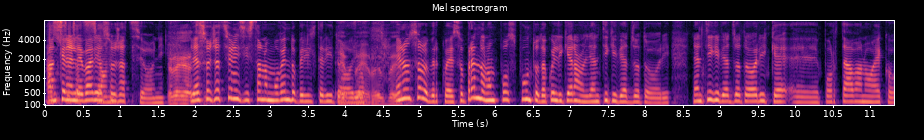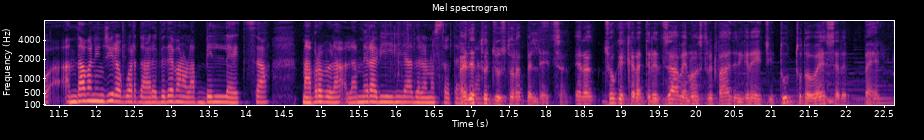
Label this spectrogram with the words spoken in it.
anche nelle varie Associazioni. associazioni. Ragazzi, Le associazioni si stanno muovendo per il territorio. È vero, è vero. E non solo per questo, prendono un po' spunto da quelli che erano gli antichi viaggiatori, gli antichi viaggiatori che eh, portavano, ecco, andavano in giro a guardare, vedevano la bellezza, ma proprio la, la meraviglia della nostra terra. Hai detto giusto, la bellezza. Era ciò che caratterizzava i nostri padri greci. Tutto doveva essere bello.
